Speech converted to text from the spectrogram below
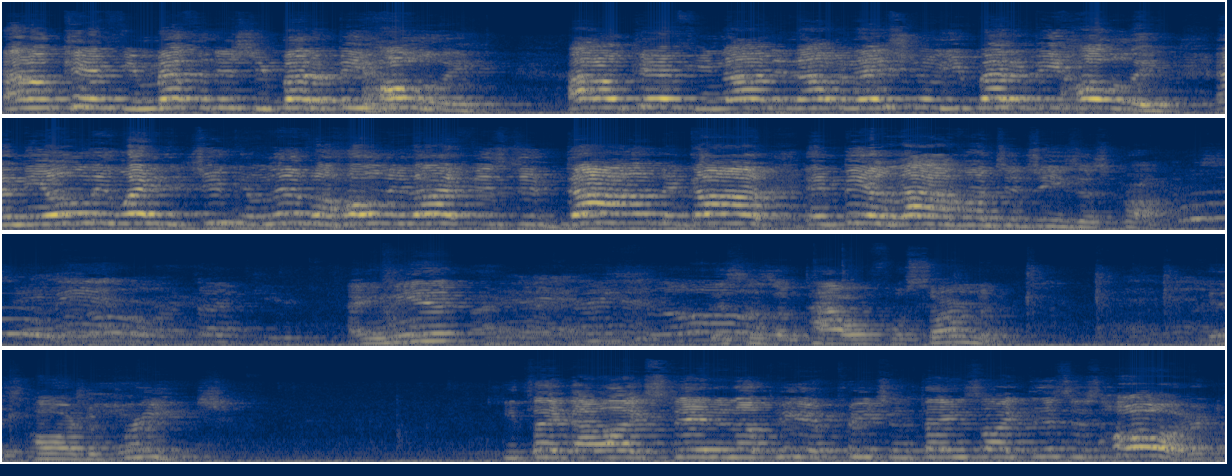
I don't care if you're Methodist, you better be holy. I don't care if you're non-denominational, you better be holy. And the only way that you can live a holy life is to die unto God and be alive unto Jesus Christ. Amen. Lord, thank you. Amen. This is a powerful sermon. It's hard to preach. You think I like standing up here preaching things like this? It's hard.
